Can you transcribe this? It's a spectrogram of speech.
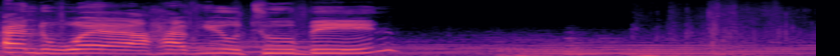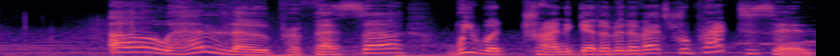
And where have you two been? Oh, hello, Professor. We were trying to get a bit of extra practice in.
